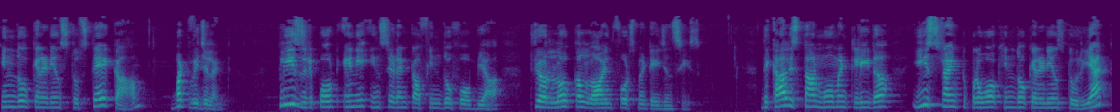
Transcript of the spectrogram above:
Hindu Canadians to stay calm but vigilant. Please report any incident of Hindu phobia to your local law enforcement agencies. The Khalistan movement leader is trying to provoke Hindu Canadians to react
